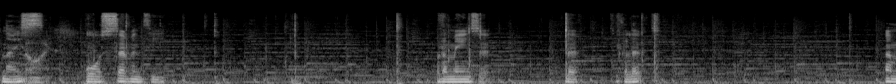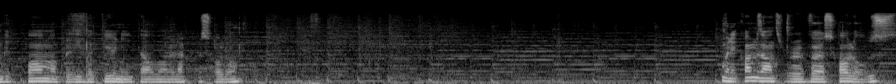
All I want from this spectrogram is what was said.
Nice. nice. Or 70. For the main set. And Ambipom, I believe I do need that one Lapras Holo. When it comes down to reverse hollows,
